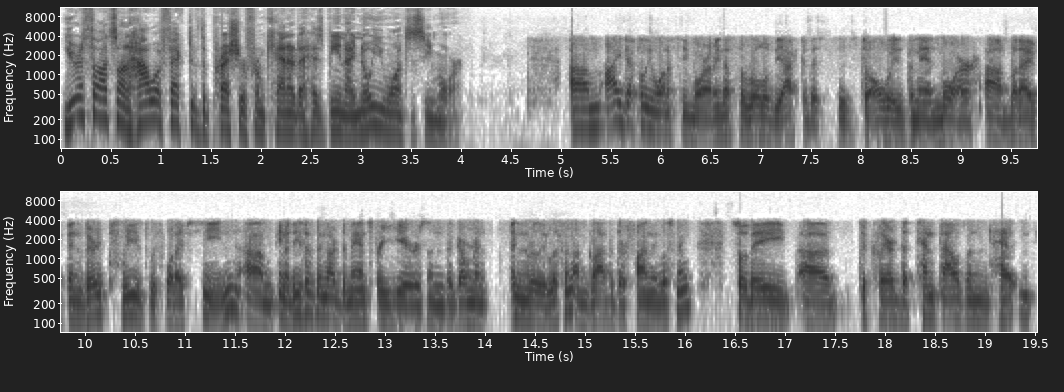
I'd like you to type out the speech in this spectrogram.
Your thoughts on how effective the pressure from Canada has been? I know you want to see more. Um, I definitely want to see more. I mean, that's the role of the activists is to always demand more. Uh, but I've been very pleased with what I've seen. Um, you know, these have been our demands for years, and the government didn't really listen. I'm glad that they're finally listening. So they uh, declared that 10,000 he-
